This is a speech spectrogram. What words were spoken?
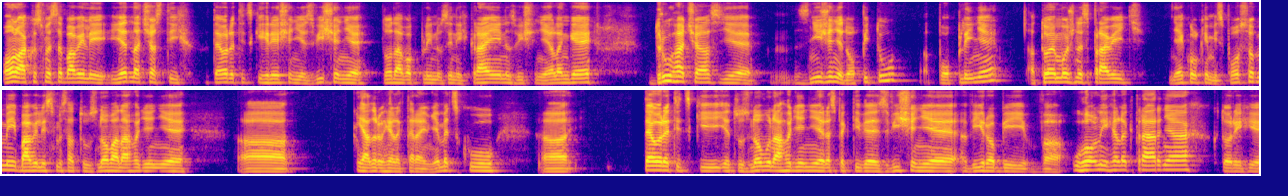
Ono, ako sme sa bavili, jedna časť tých teoretických riešení je zvýšenie dodávok plynu z iných krajín, zvýšenie LNG. Druhá časť je zníženie dopytu po plyne a to je možné spraviť niekoľkými spôsobmi. Bavili sme sa tu znova nahodenie uh, jadrových elektrární v Nemecku. Uh, teoreticky je tu znovu nahodenie, respektíve zvýšenie výroby v uholných elektrárniach, ktorých je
